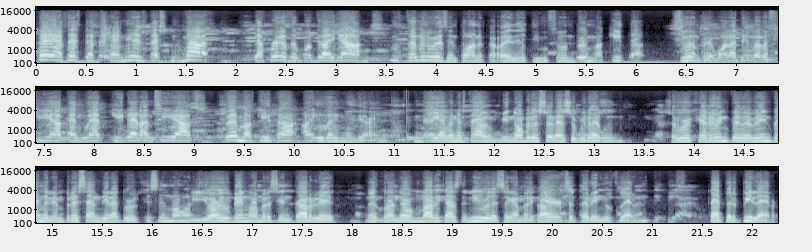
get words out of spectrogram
Todas estas herramientas y más las puedes encontrar ya disponibles en toda nuestra red de distribución de Maquita siempre con la tecnología, calidad y garantías de Maquita a nivel mundial. Hola, ¿cómo están? Mi nombre es Horacio Cruz. Soy el gerente de ventas de la empresa Andina Tours y hoy vengo a presentarle nuestras nuevas marcas libres en el mercado del sector industrial. Caterpillar,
